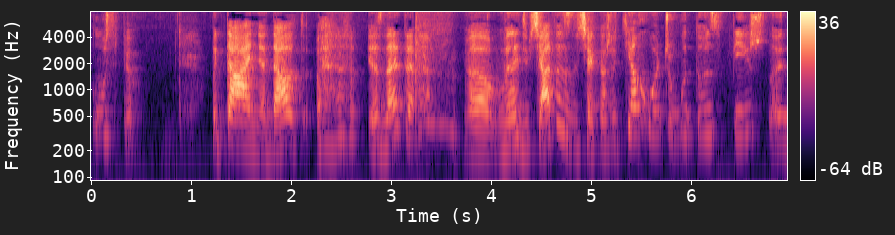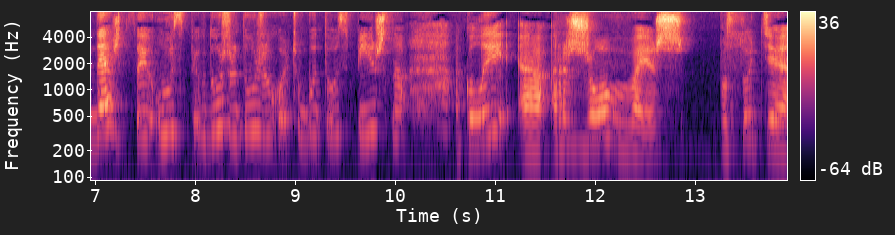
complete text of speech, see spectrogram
успіх. Питання, да, от, я знаєте, е, у мене дівчата зазвичай кажуть, я хочу бути успішною. Де ж цей успіх? Дуже-дуже хочу бути успішною. А коли е, розжовуєш, по суті,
